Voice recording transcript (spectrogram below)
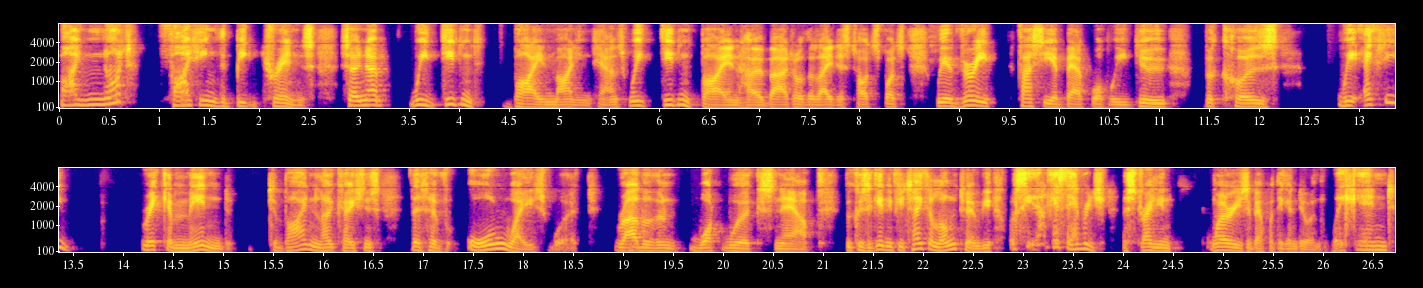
by not fighting the big trends. So no, we didn't buy in mining towns. We didn't buy in Hobart or the latest hotspots. We're very fussy about what we do because we actually recommend to buy in locations that have always worked rather than what works now. Because again, if you take a long-term view, well, see, I guess the average Australian worries about what they're going to do on the weekend.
